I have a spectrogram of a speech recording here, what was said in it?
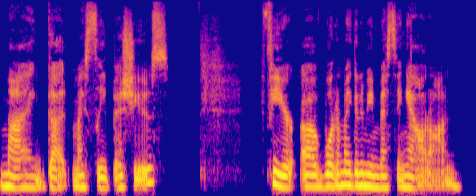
my gut, my sleep issues? Fear of what am I going to be missing out on?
